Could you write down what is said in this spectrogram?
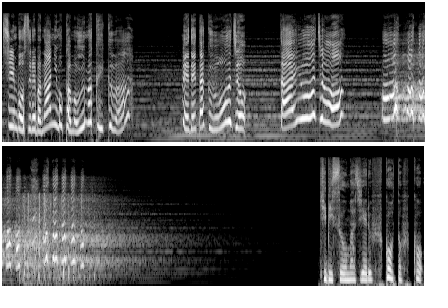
辛抱すれば何もかもうまくいくわ。めでたく王女。大王女？キビスを交える不幸と不幸。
